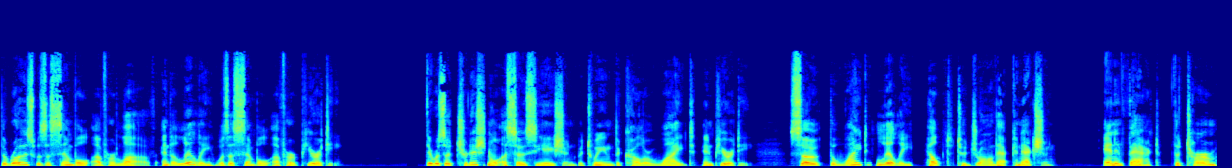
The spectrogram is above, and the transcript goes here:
The rose was a symbol of her love, and the lily was a symbol of her purity. There was a traditional association between the color white and purity, so the white lily helped to draw that connection. And in fact, the term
